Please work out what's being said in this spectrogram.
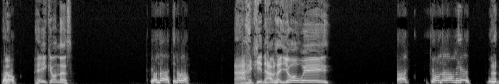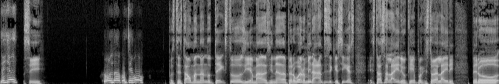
Bueno. Hey, ¿qué ondas? ¿Qué onda? ¿Quién habla? Ah, ¿quién habla yo, güey? Ah, ¿qué onda, Miguel? Ah. ¿DJ? Sí. ¿Qué onda contigo? Pues te he estado mandando textos y llamadas y nada. Pero bueno, mira, antes de que sigas, estás al aire, ¿ok? Porque estoy al aire. Pero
